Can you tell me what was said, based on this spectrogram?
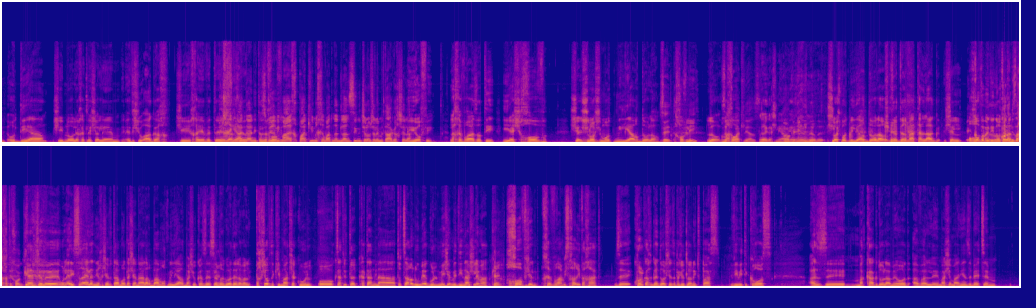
הודיעה שהיא לא הולכת לשלם איזשהו אג"ח שהיא חייבת אה, בחייאת דני תסביר לי. מה אכפת לי מחברת נדל"ן סינית שלא משלם את האג"ח שלה. יופי לחברה הזאתי יש חוב של 300 מיליארד דולר. זה חוב לי? לא, זה מה חוב. אכפת לי אז? רגע שנייה, אני אוקיי. אסביר את זה. 300 מיליארד דולר זה יותר מהתל"ג של רוב המדינות. כל המזרח התיכון. כן, של אה, ישראל אני חושב תעמוד השנה על 400 מיליארד משהו כזה סדר גודל אבל תחשוב זה כמעט שקול או קצת יותר קטן מהתוצר הלאומי הגולמי של מדינה שלמה. כן. חוב של חברה מסחרית אחת. זה כל כך גדול שזה פשוט לא נתפס ואם היא תקרוס אז אה, מכה גדולה מאוד אבל אה, מה שמעניין זה בעצם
